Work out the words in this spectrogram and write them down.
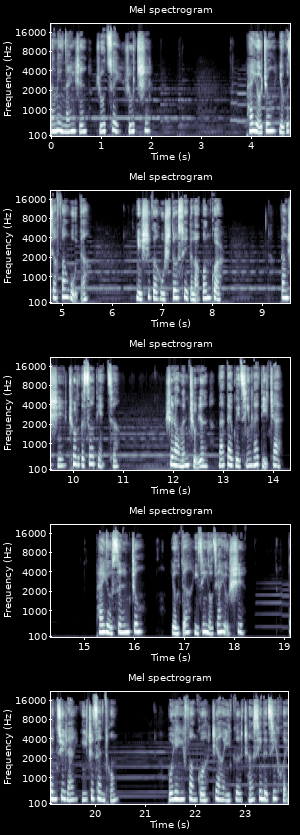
能令男人如醉如痴。牌友中有个叫方武的，也是个五十多岁的老光棍。当时出了个馊点子，说让文主任拿戴桂琴来抵债。牌友四人中，有的已经有家有室，但居然一致赞同，不愿意放过这样一个尝鲜的机会。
